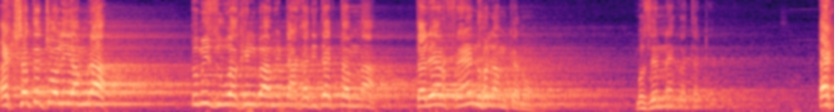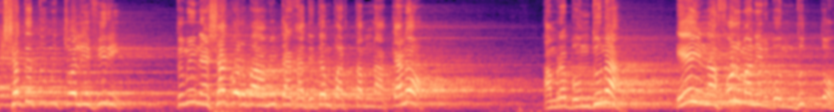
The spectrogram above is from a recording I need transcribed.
একসাথে চলি আমরা। তুমি জুয়া খেলবা, আমি টাকা দিতে পারতাম না। তাহলে আর ফ্রেন্ড হলাম কেন? বুঝেন না কথাটা? একসাথে তুমি চলি ফিরি, তুমি নেশা করবা, আমি টাকা দিতাম, পারতাম না। কেন? আমরা বন্ধু না। এই নাফরমানির বন্ধুত্ব।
